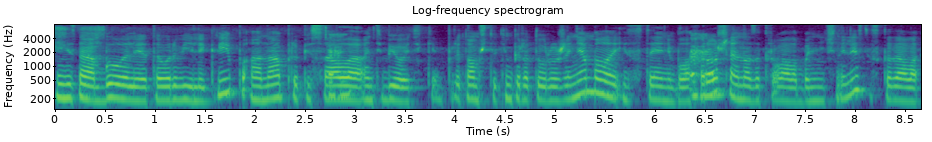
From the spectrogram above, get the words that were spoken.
я не знаю, было ли это ОРВИ или грипп, она прописала uh-huh. антибиотики, при том, что температуры уже не было и состояние было uh-huh. хорошее, она закрывала больничный лист и сказала,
